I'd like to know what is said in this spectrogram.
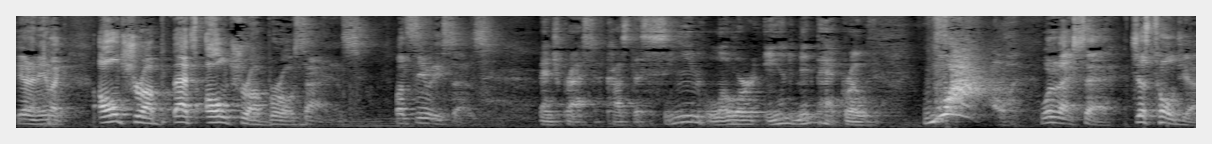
you know what I mean? Like ultra, that's ultra bro science. Let's see what he says. Bench press caused the same lower and mid pec growth Wow! What did I say? Just told you.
